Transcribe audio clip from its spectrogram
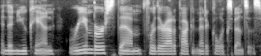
and then you can reimburse them for their out of pocket medical expenses.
